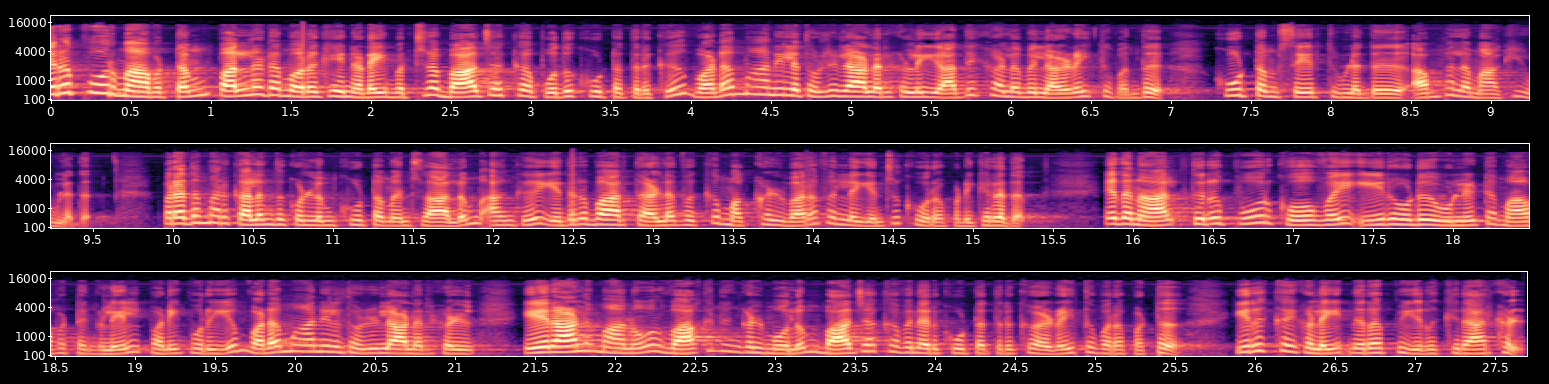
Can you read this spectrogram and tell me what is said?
திருப்பூர் மாவட்டம் பல்லடம் அருகே நடைபெற்ற பாஜக பொதுக்கூட்டத்திற்கு வடமாநில தொழிலாளர்களை அதிக அளவில் அழைத்து வந்து கூட்டம் சேர்த்துள்ளது அம்பலமாகியுள்ளது. பிரதமர் கலந்து கொள்ளும் கூட்டம் என்றாலும் அங்கு எதிர்பார்த்த அளவுக்கு மக்கள் வரவில்லை என்று கூறப்படுகிறது. இதனால் திருப்பூர் கோவை ஈரோடு உள்ளிட்ட மாவட்டங்களில் பணிபுரியும் வடமாநில தொழிலாளர்கள் ஏராளமானோர் வாகனங்கள் மூலம் பாஜகவினர் கூட்டத்திற்கு அழைத்து வரப்பட்டு இருக்கைகளை நிரப்பியிருக்கிறார்கள்.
